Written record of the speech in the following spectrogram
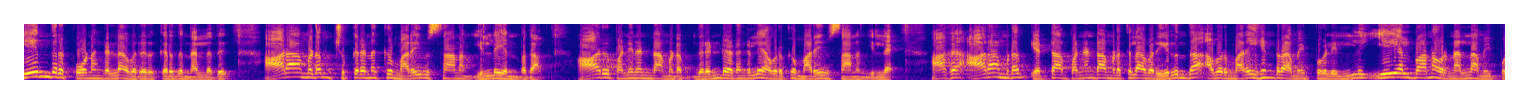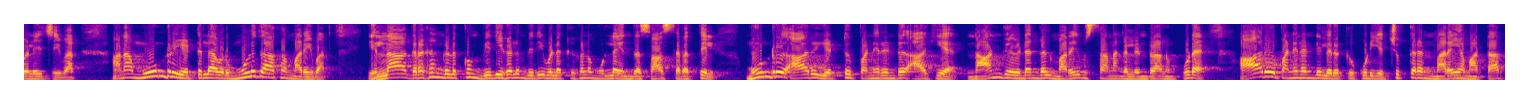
கேந்திர கோணங்களில் அவர் இருக்கிறது நல்லது. ஆறாம் இடம் சுக்கரனுக்கு மறைவு ஸ்தானம் இல்லை என்பதால் ஆறு பன்னிரெண்டாம் இடம். இந்த ரெண்டு இடங்களிலே அவருக்கு மறைவு ஸ்தானம் இல்லை. ஆக ஆறாம் இடம் எட்டாம் பன்னெண்டாம் இடத்துல அவர் இருந்தால் அவர் மறைகின்ற அமைப்புகளில் இயல்பான ஒரு நல்ல அமைப்புகளே செய்வார். ஆனால் மூன்று எட்டில் அவர் முழுத முழுதாக மறைவார். எல்லா கிரகங்களுக்கும் விதிகளும் விதிவிலக்குகளும் உள்ள இந்த சாஸ்திரத்தில் மூன்று ஆறு எட்டு பன்னிரெண்டு ஆகிய நான்கு இடங்கள் மறைவு ஸ்தானங்கள் என்றாலும் கூட ஆறு பன்னிரெண்டில் இருக்கக்கூடிய சுக்கிரன் மறைய மாட்டார்.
